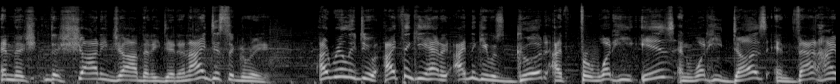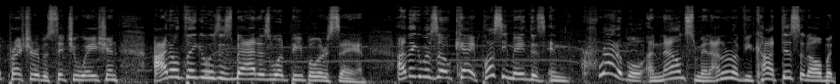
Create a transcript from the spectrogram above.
and the the shoddy job that he did, and I disagree. I really do. I think he had. A, I think he was good for what he is and what he does, and that high pressure of a situation. I don't think it was as bad as what people are saying. I think it was okay. Plus, he made this incredible announcement. I don't know if you caught this at all, but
